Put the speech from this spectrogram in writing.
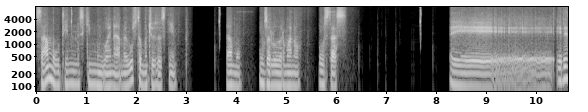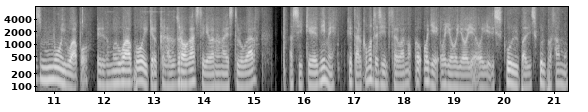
Samu tiene una skin muy buena. Me gusta mucho su skin. Samu, un saludo hermano. ¿Cómo estás? Eh, eres muy guapo, eres muy guapo y creo que las drogas te llevaron a este lugar. Así que dime, ¿qué tal? ¿Cómo te sientes, hermano? oye, oye, oye, oye, oye, disculpa, disculpa, Samu.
